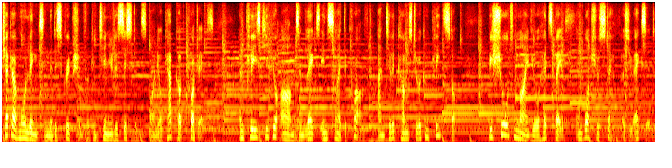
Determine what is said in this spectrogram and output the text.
Check out more links in the description for continued assistance on your CapCut projects, and please keep your arms and legs inside the craft until it comes to a complete stop. Be sure to mind your headspace and watch your step as you exit.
